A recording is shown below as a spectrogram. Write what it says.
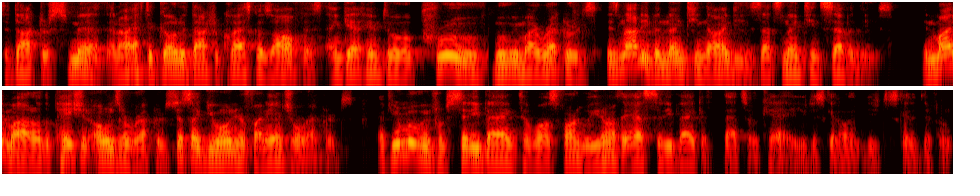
to Dr. Smith, and I have to go to Dr. Klasko's office and get him to approve moving my records is not even 1990s, that's 1970s. In my model, the patient owns their records, just like you own your financial records. If you're moving from Citibank to Wells Fargo, you don't have to ask Citibank if that's okay. You just get on, you just get a different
